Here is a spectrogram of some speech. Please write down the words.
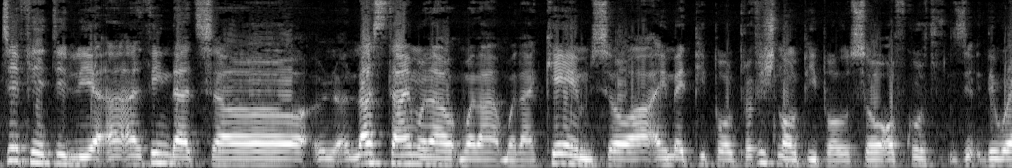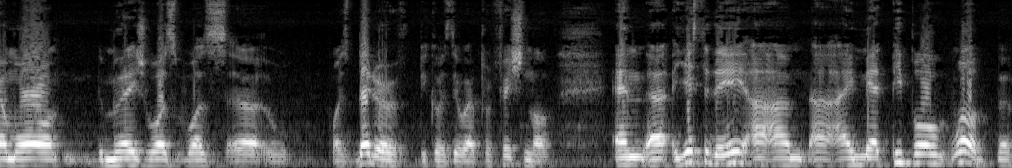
Definitely, I, I think that's uh, last time when I when I when I came. So I met people, professional people. So of course they, they were more. The marriage was was uh, was better because they were professional. And uh, yesterday I, um, I met people. Well, uh,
